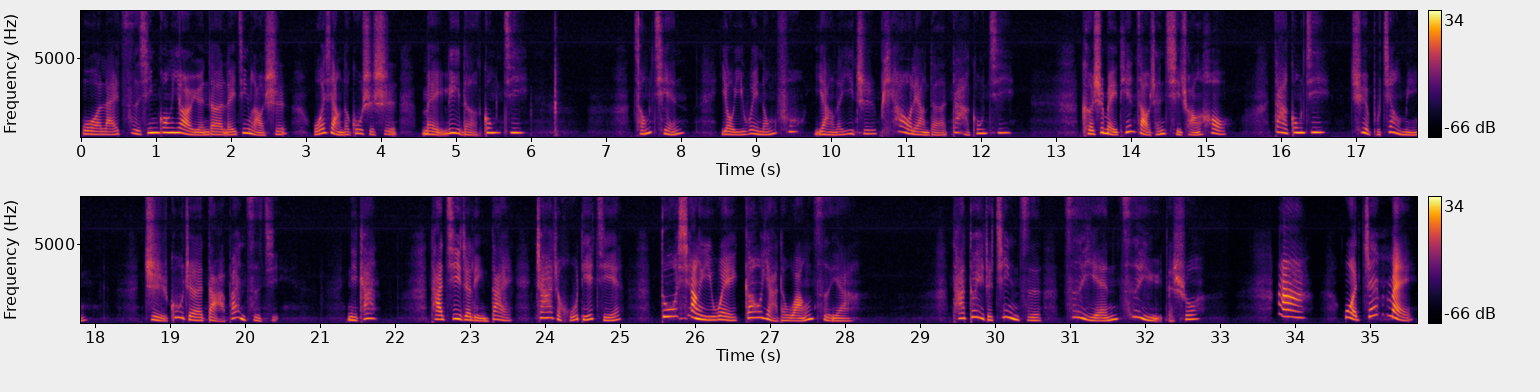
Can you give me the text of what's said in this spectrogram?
我来自星光幼儿园的雷静老师。我讲的故事是《美丽的公鸡》。从前，有一位农夫养了一只漂亮的大公鸡。可是每天早晨起床后，大公鸡却不叫鸣，只顾着打扮自己。你看，它系着领带，扎着蝴蝶结，多像一位高雅的王子呀！他对着镜子自言自语地说：“啊，我真美！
